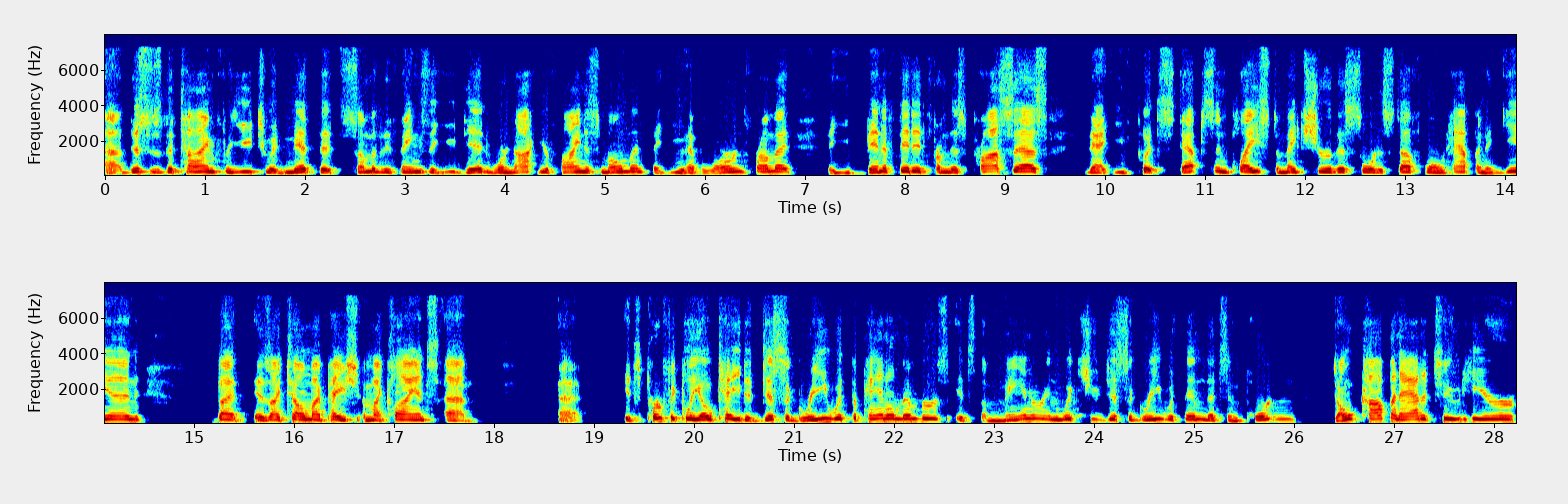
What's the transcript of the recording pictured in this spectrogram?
Uh, this is the time for you to admit that some of the things that you did were not your finest moment, that you have learned from it, that you benefited from this process, that you've put steps in place to make sure this sort of stuff won't happen again. But as I tell my patient, my clients, um, uh, it's perfectly okay to disagree with the panel members. It's the manner in which you disagree with them that's important. Don't cop an attitude here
